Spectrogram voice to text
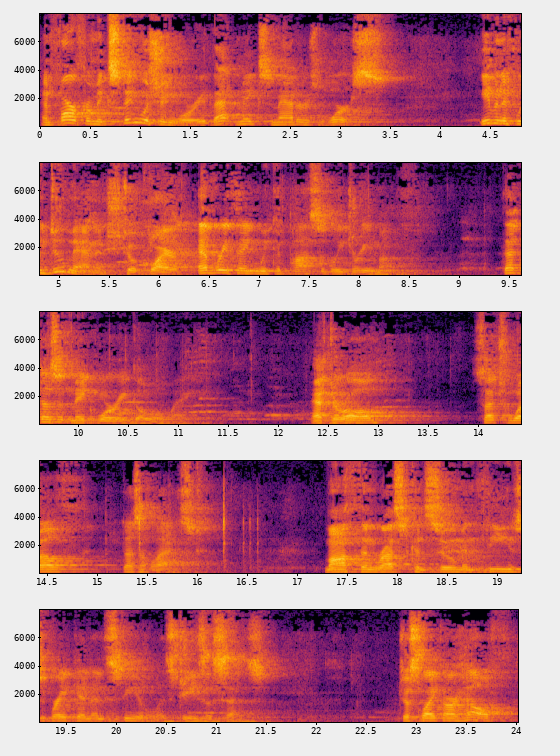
And far from extinguishing worry, that makes matters worse. Even if we do manage to acquire everything we could possibly dream of, that doesn't make worry go away. After all, such wealth doesn't last. Moth and rust consume, and thieves break in and steal, as Jesus says. Just like our health,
